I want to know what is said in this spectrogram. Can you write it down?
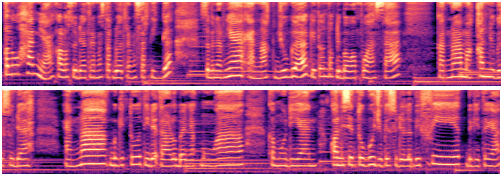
keluhan ya. Kalau sudah trimester 2 trimester 3 sebenarnya enak juga gitu untuk dibawa puasa. Karena makan juga sudah enak begitu tidak terlalu banyak mual. Kemudian kondisi tubuh juga sudah lebih fit begitu ya.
